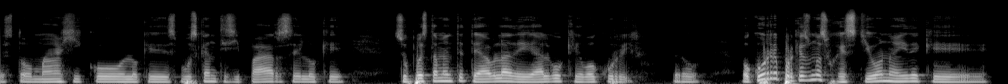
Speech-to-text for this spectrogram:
esto mágico, lo que es, busca anticiparse, lo que supuestamente te habla de algo que va a ocurrir, pero ocurre porque es una sugestión ahí de que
